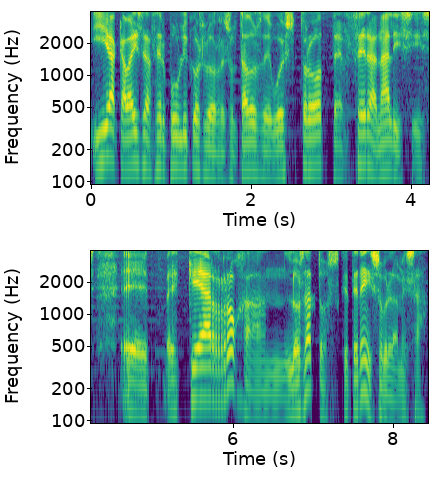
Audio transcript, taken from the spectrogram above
y acabáis de hacer públicos los resultados de vuestro tercer análisis. Eh, ¿Qué arrojan los datos que tenéis sobre la mesa?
